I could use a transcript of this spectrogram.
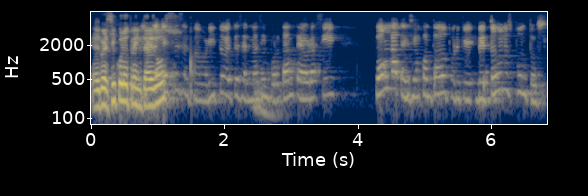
El versículo 32. Este, este es el favorito, este es el más importante. Ahora sí, ponga atención con todo porque de todos los puntos.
